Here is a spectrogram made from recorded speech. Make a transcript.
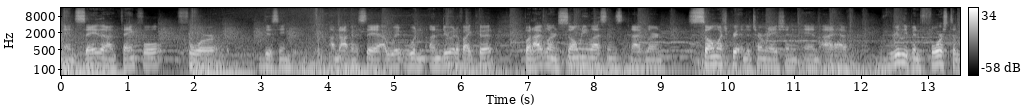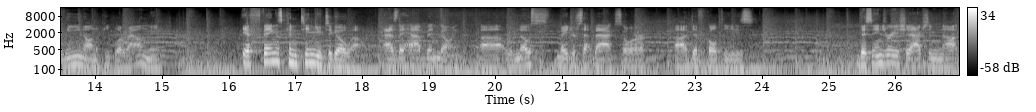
and say that I'm thankful for this injury. I'm not going to say I w- wouldn't undo it if I could, but I've learned so many lessons and I've learned so much grit and determination, and I have really been forced to lean on the people around me. If things continue to go well, as they have been going, uh, with no major setbacks or uh, difficulties, this injury should actually not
